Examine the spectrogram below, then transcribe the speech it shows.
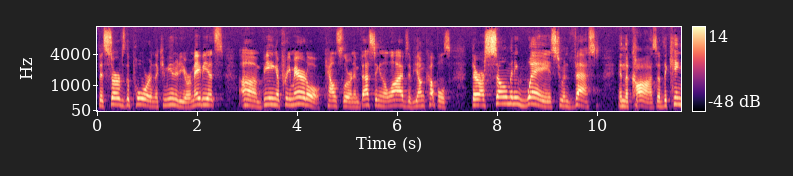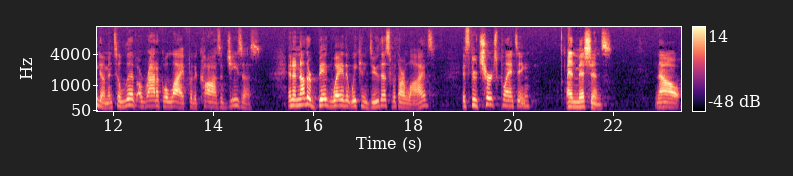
that serves the poor in the community, or maybe it's um, being a premarital counselor and investing in the lives of young couples. There are so many ways to invest in the cause of the kingdom and to live a radical life for the cause of Jesus. And another big way that we can do this with our lives is through church planting and missions. Now,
